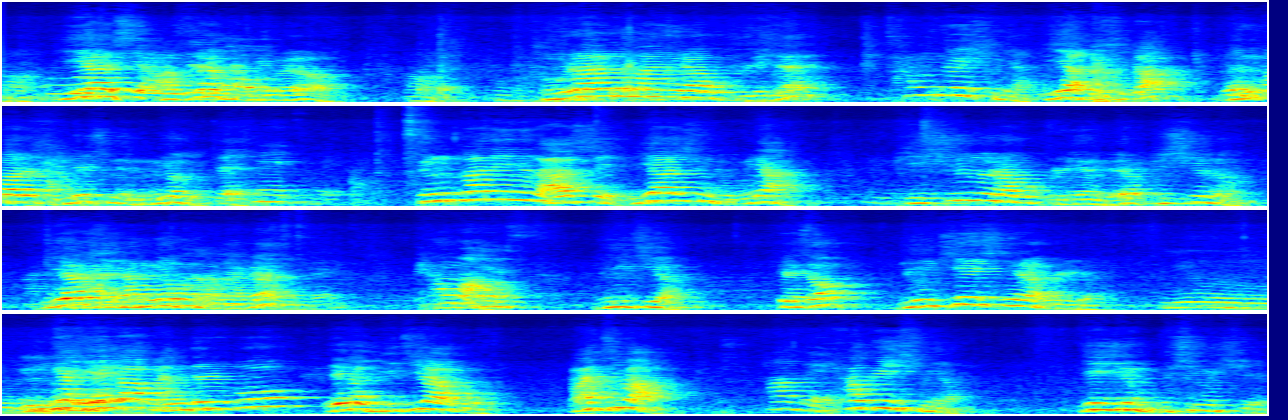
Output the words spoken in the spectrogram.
어, 이 아저씨 아수라 아니고요. 어, 브라흐만이라고 불리는 신이야. 이 아저씨가 뭔가를 만들 수 있는 능력이 있대. 네, 네. 중간에 있는 아저씨, 이 아저씨는 누구냐? 비슈누라고 불리는데요. 비슈누. 이 아저씨 능력은 뭐냐면 평화, 유지야. 그래서 유지의 신이라고 불려. 유. 그러니까 얘가 만들고 얘가 유지하고 마지막 파괴. 파괴의 신이야. 얘 이름 무시무시해.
